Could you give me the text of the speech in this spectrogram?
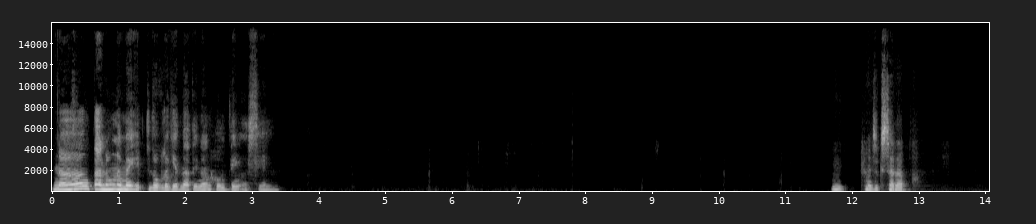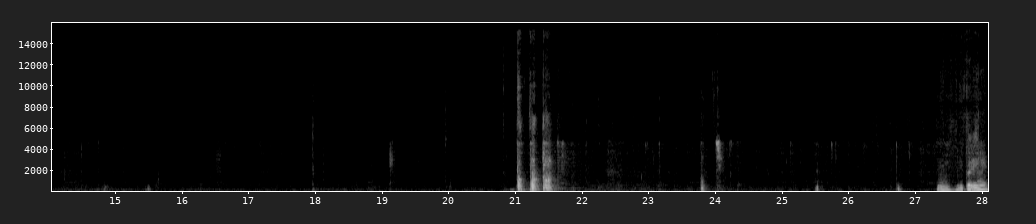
Nang talong na may itlog, lagyan natin ng konting asin. Hmm, magic sarap. Hmm, dito ingay.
